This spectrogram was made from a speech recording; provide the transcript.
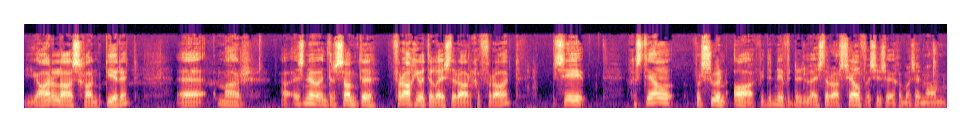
jare laas gehanteer het. Uh maar daar is nou 'n interessante vragie wat 'n luisteraar gevra het. Sê gestel persoon A, ek weet nie of dit die luisteraar self is soos hy maar sy naam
